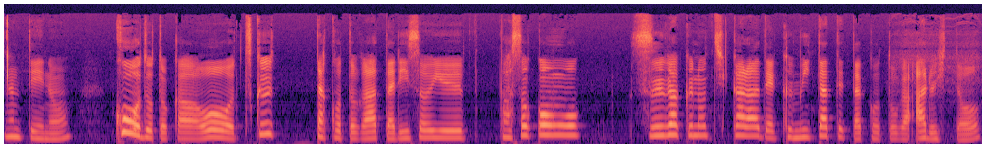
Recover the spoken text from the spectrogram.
なんていうのコードとかを作ったことがあったりそういうパソコンを数学の力で組み立てたことがある人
